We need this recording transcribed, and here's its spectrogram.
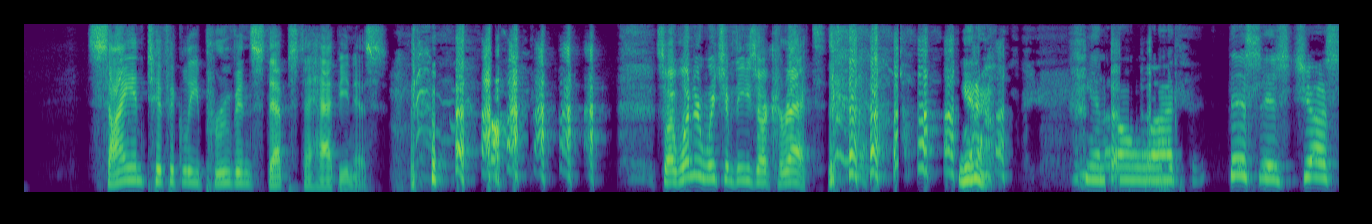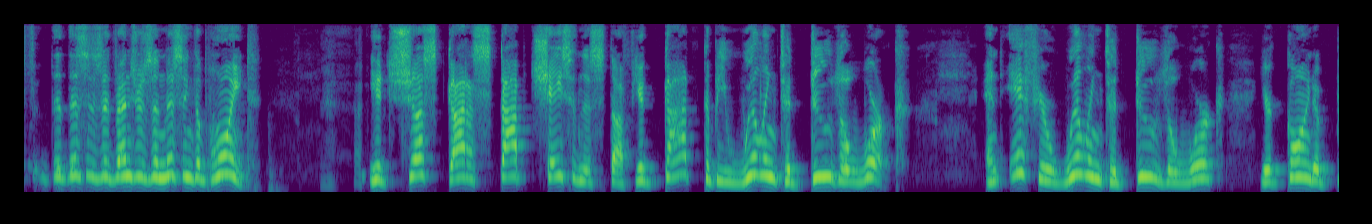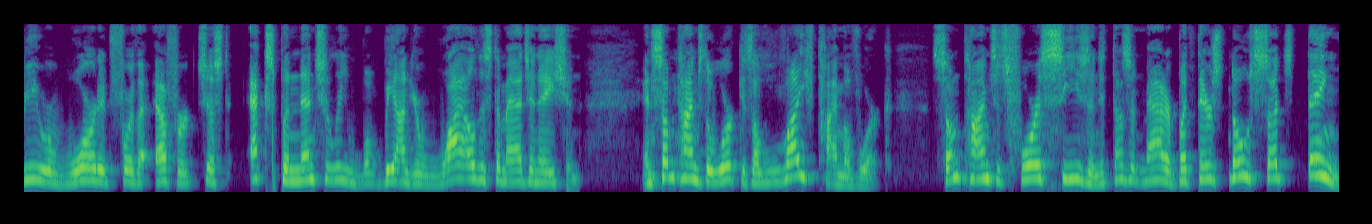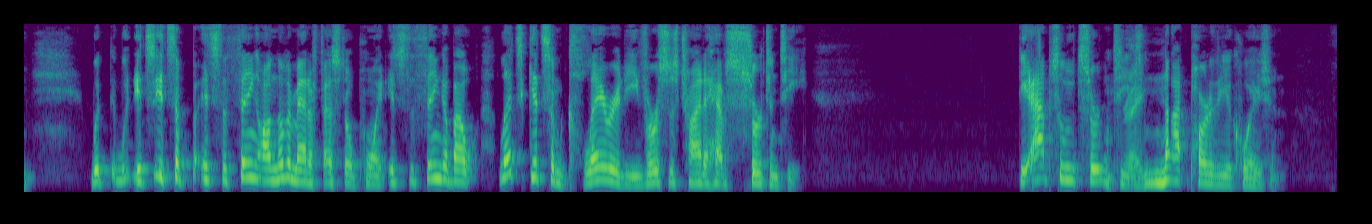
scientifically proven steps to happiness. so I wonder which of these are correct. you know, you know what? This is just this is adventures in missing the point you just got to stop chasing this stuff. You got to be willing to do the work. And if you're willing to do the work, you're going to be rewarded for the effort just exponentially beyond your wildest imagination. And sometimes the work is a lifetime of work. Sometimes it's for a season. It doesn't matter, but there's no such thing it's it's a it's the thing another manifesto point it's the thing about let's get some clarity versus trying to have certainty. The absolute certainty right. is not part of the equation.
